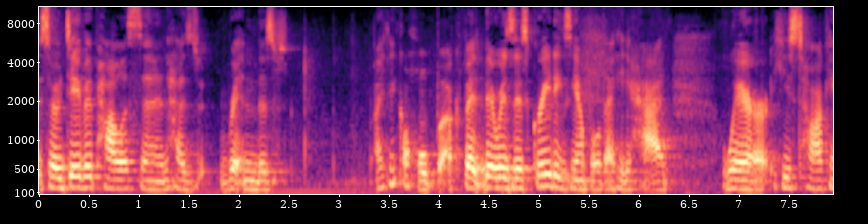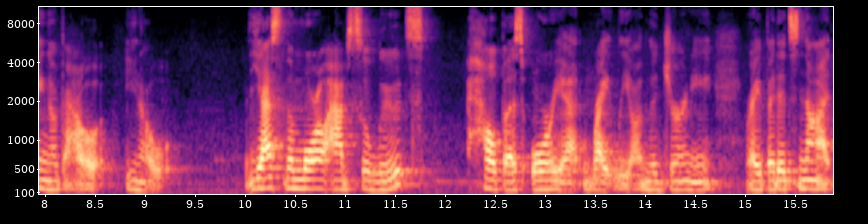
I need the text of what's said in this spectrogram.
so David Powlison has written this, I think, a whole book, but there was this great example that he had where he's talking about, you know, yes, the moral absolutes help us orient rightly on the journey, right? But it's not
